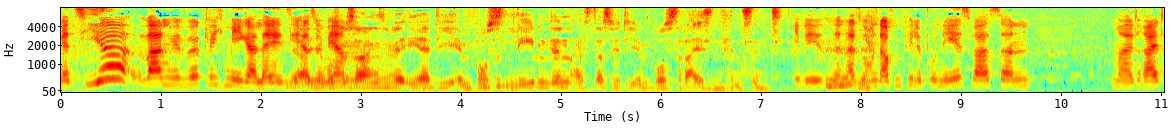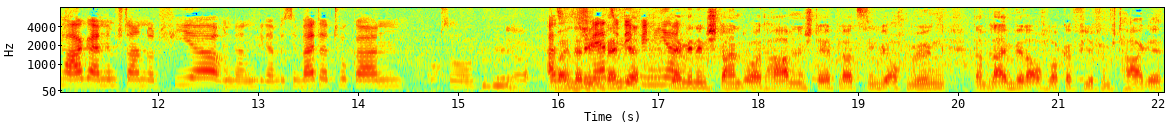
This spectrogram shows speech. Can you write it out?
jetzt hier waren wir wirklich mega lazy. Ja, also hier muss man sagen, sind wir eher die im Bus Lebenden, als dass wir die im Bus Reisenden sind. Gewesen sind. Also und auf dem Peloponnes war es dann mal drei Tage an dem Standort vier und dann wieder ein bisschen weiter tuckern. So. Mhm. Ja. Also Aber in der Regel, wenn wir, wenn wir einen Standort haben, einen Stellplatz, den wir auch mögen, dann bleiben wir da auch locker vier, fünf Tage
